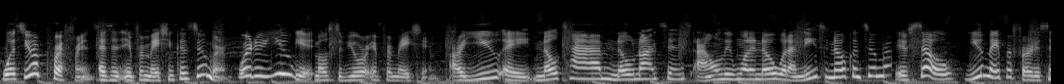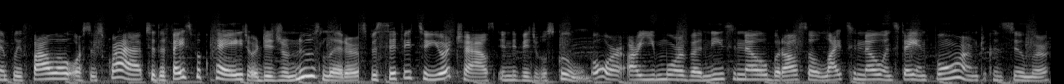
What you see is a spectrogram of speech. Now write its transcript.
What's your preference as an information consumer? Where do you get most of your information? Are you a no time, no nonsense, I only want to know what I need to know consumer? If so, you may prefer to simply follow or subscribe to the Facebook page or digital newsletter specific to your child's individual school. Or are you more of a need to know but also like to know and stay informed consumer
